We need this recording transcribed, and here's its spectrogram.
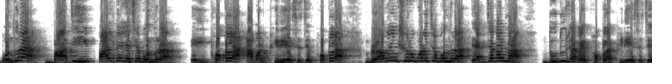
বন্ধুরা, বাজি পাল্টে গেছে বন্ধুরা। এই ফকলা আবার ফিরে এসেছে। ফকলা ব্লগিং শুরু করেছে বন্ধুরা, এক জায়গায় না, দু দু জায়গায় ফকলা ফিরে এসেছে।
